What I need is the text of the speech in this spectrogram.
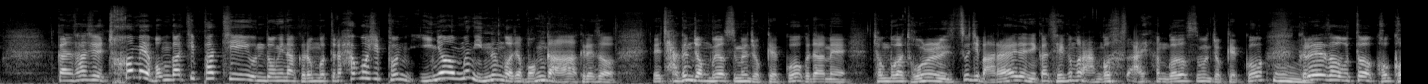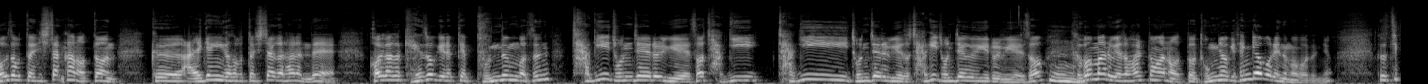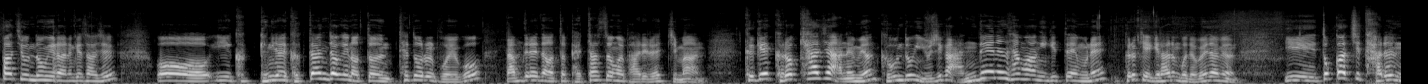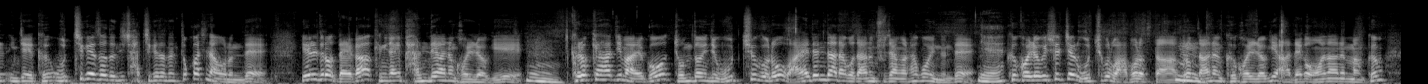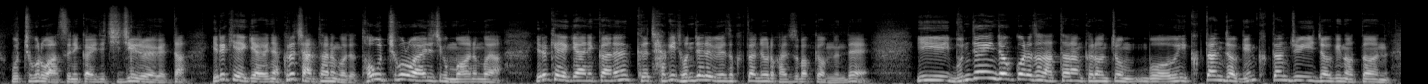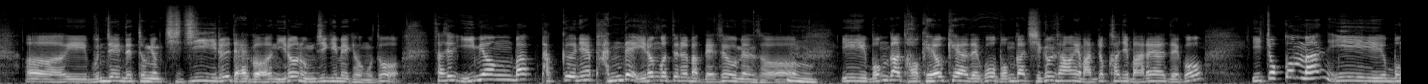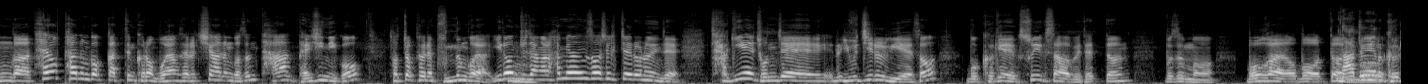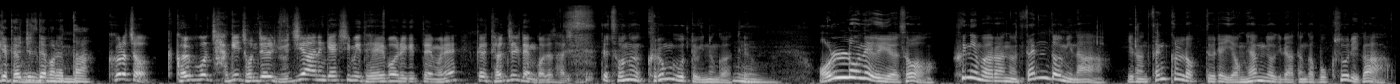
그러니까 사실 처음에 뭔가 티파티 운동이나 그런 것들을 하고 싶은 이념은 있는 거죠. 뭔가 그래서 작은 정부였으면 좋겠고 그다음에 정부가 돈을 쓰지 말아야 되니까 세금을 안 걷었 아예 안 걷었으면 좋겠고 음. 그래서부터 거, 기서부터 시작한 어떤 그 알갱이 가서부터 시작을 하는데 거기 가서 계속 이렇게 붙는 것은 자기 존재를 위해서 자기 자기 존재를 위해서 자기 존재의를 위해서 음. 그것만을 위해서 활동하는 어떤 동력이 생겨버리는 거거든요. 그래서 티파티 운동이라는 게 사실 어이 굉장히 극단적인 어떤 태도를 보이고 남들에 대한 어떤 배타성을 발휘를 했지만 그게 그렇게 하지 않으면 그 운동이 유지가 안 되는 상황이기 때문에 그렇게 얘기를 하는 거죠. 왜냐하면 이 똑같이 다른 이제 그 우측에서든지 좌측에서든 똑같이 나오는데 예를 들어 내가 굉장히 반대하는 권력이 음. 그렇게 하지 말고 좀 더 이제 우측으로 와야 된다라고 나는 주장을 하고 있는데 예. 그 권력이 실제로 우측으로 와버렸다. 그럼 음. 나는 그 권력이 아 내가 원하는 만큼 우측으로 왔으니까 이제 지지해줘야겠다. 이렇게 얘기하느냐 그렇지 않다는 거죠. 더 우측으로 와야지 지금 뭐 하는 거야. 이렇게 얘기하니까는 그 자기 존재를 위해서 극단적으로 갈 수밖에 없는데 이 문재인 정권에서 나타난 그런 좀 뭐 극단적인 극단주의적인 어떤 어 이 문재인 대통령 지지를 내건 이런 움직임의 경우도 사실 이명박 박근혜 반대 이런 것들을 막 내세우면서 음. 이 뭔가 더 개혁해야 되고 뭔가 지금 상황에 만족하지 말아야 되고 이 조금만 이 뭔가 타협하는 것 같은 그런 모양새를 취하는 것은 다 배신이고 저쪽 편에 붙는 거야. 이런 음. 주장을 하면서 실제로는 이제 자기의 존재 유지를 위해서 뭐 그게 수익 사업이 됐던 무슨 뭐 뭐가 뭐 어떤 나중에는 뭐, 그렇게 변질돼 버렸다. 음, 그렇죠. 결국은 자기 존재를 유지하는 게 핵심이 돼 버리기 때문에 그래서 변질된 거죠, 사실. 근데 저는 그런 것도 있는 것 같아요. 음. 언론에 의해서 흔히 말하는 팬덤이나 이런 팬클럽들의 영향력이라든가 목소리가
